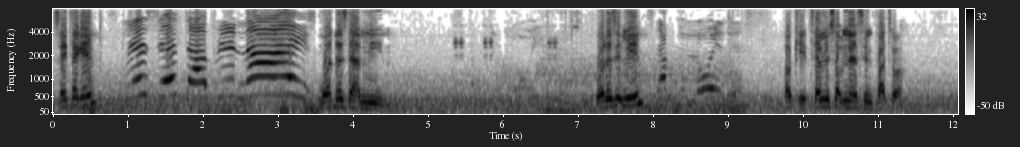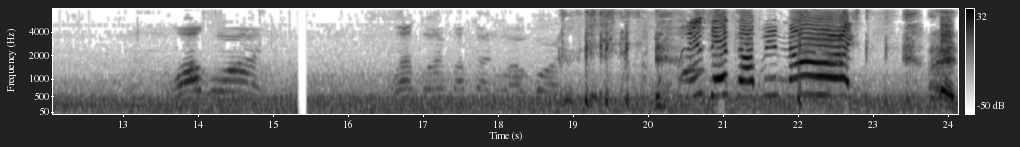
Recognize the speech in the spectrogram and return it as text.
Say it again. Listen to be nice. What does that mean? What does it mean? Stop the noises. Okay, tell me something else in Patois. Walk on. Walk on, walk on, walk on. Listen to be nice. Alright.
